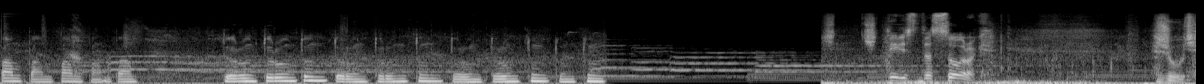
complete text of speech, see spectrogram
Пам-пам-пам-пам-пам. турун турун тун 440. Жуть.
